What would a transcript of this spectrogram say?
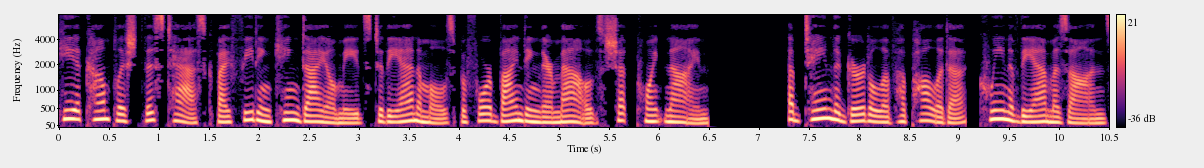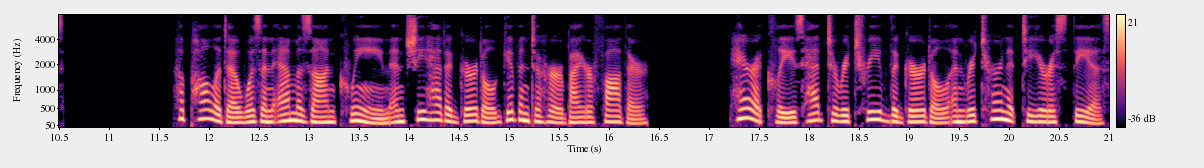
He accomplished this task by feeding King Diomedes to the animals before binding their mouths shut. 9. Obtain the girdle of Hippolyta, queen of the Amazons. Hippolyta was an Amazon queen and she had a girdle given to her by her father. Heracles had to retrieve the girdle and return it to Eurystheus.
